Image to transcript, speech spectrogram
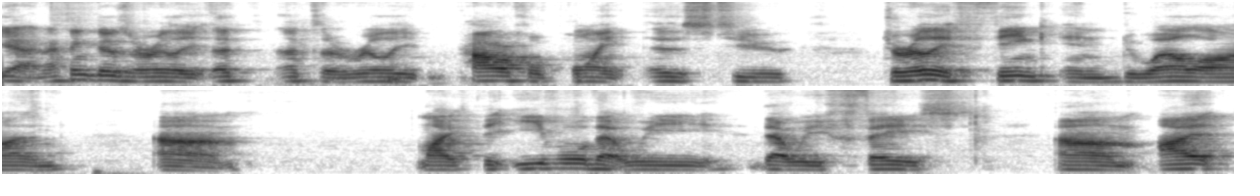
yeah, and I think there's a really that, that's a really powerful point is to to really think and dwell on um, like the evil that we that we faced. Um, I,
